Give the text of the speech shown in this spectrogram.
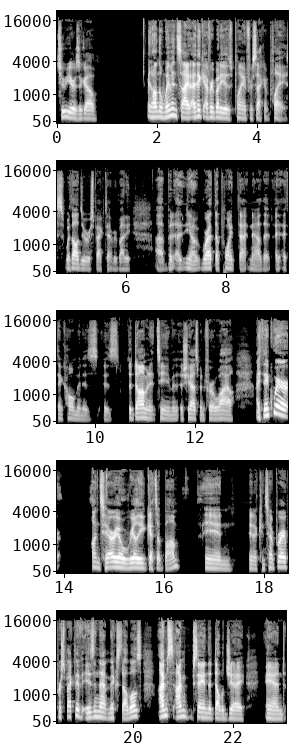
two years ago. And on the women's side, I think everybody is playing for second place, with all due respect to everybody. Uh, but uh, you know, we're at the point that now that I, I, think Homan is is the dominant team, as she has been for a while. I think where Ontario really gets a bump in in a contemporary perspective is in that mixed doubles. I'm I'm saying that Double J and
